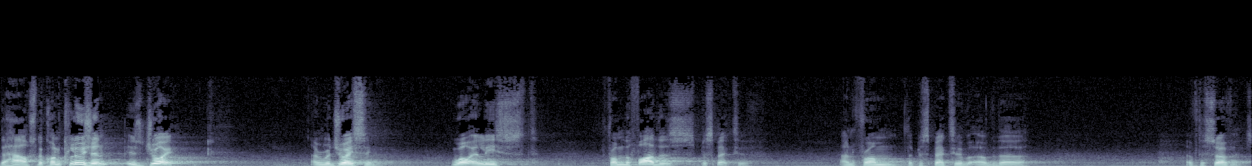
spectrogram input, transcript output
the house. The conclusion is joy and rejoicing. Well, at least from the Father's perspective and from the perspective of the, of the servants.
